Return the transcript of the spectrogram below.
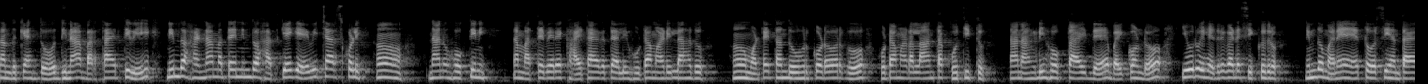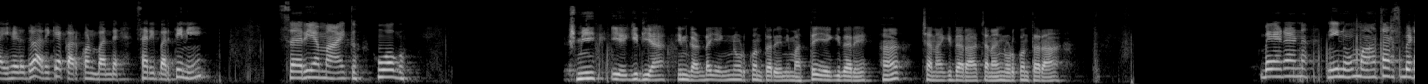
ನಮ್ದಕ್ಕೆ ದಿನ ಬರ್ತಾ ಇರ್ತೀವಿ. ನಿಮ್ದು ಹಣ್ಣ ಮತ್ತೆ ನಿಮ್ದು ಹತ್ತಿಗೆಗೆ ವಿಚಾರಿಸ್ಕೊಳ್ಳಿ. ಹ್ಮ್ ನಾನು ಹೋಗ್ತೀನಿ. ನಮ್ಮ ಅತ್ತೆ ಬೇರೆ ಕಾಯ್ತಾ ಇರುತ್ತೆ, ಅಲ್ಲಿ ಊಟ ಮಾಡಿಲ್ಲ ಅದು. ಹ್ಮ್ ಮೊಟ್ಟೆ ತಂದು ಹುರ್ಕೊಡೋವರೆಗೂ ಊಟ ಮಾಡಲ್ಲ ಅಂತ ಕೂತಿತ್ತು. ನಾನು ಅಂಗಡಿ ಹೋಗ್ತಾ ಇದ್ದೆ, ಬೈಕೊಂಡು ಇವರು ಎದುರುಗಡೆ ಸಿಕ್ಕಿದ್ರು. ನಿಮ್ದು ಮನೆ ತೋರಿಸಿ ಅಂತ ಹೇಳಿದ್ರು, ಅದಕ್ಕೆ ಕರ್ಕೊಂಡು ಬಂದೆ. ಸರಿ, ಬರ್ತೀನಿ. ಸರಿ ಅಮ್ಮ, ಆಯ್ತು. ಹೋಗು. ಲಕ್ಷ್ಮಿ, ಹೇಗಿದ್ಯಾ? ನಿನ್ ಗಂಡ ಹೆಂಗ್ ನೋಡ್ಕೊಂತಾರೆ? ನಿಮ್ಮ ಅತ್ತೆ ಹೇಗಿದ್ದಾರೆ? ಹಾ, ಚೆನ್ನಾಗಿದ್ದಾರಾ? ಚೆನ್ನಾಗಿ ನೋಡ್ಕೊಂತಾರಾ? ಬೇಡ ಅಣ್ಣ, ನೀನು ಮಾತಾಡಿಸ್ಬೇಡ.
